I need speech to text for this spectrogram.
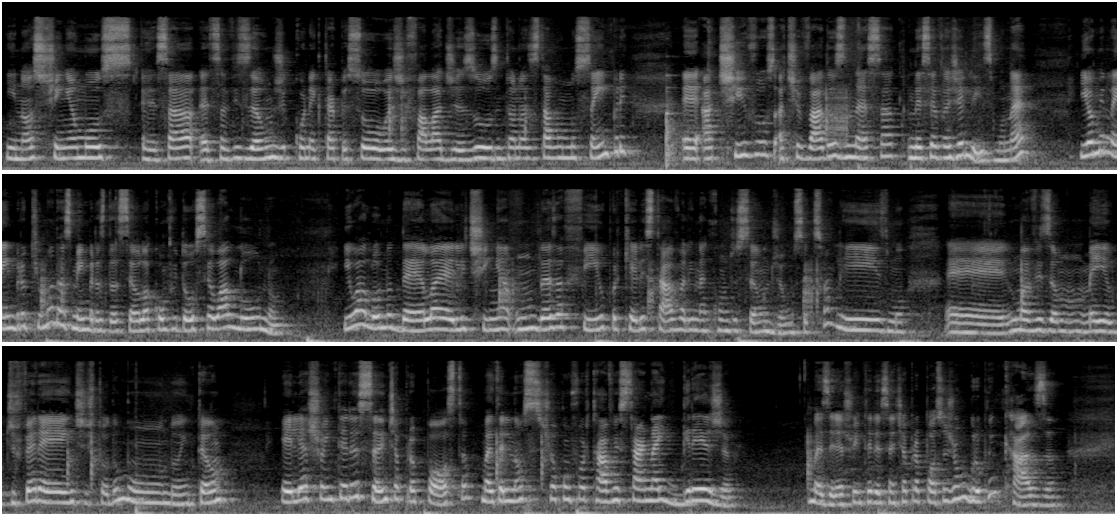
e nós tínhamos essa, essa visão de conectar pessoas, de falar de Jesus, então nós estávamos sempre é, ativos, ativados nessa, nesse evangelismo, né? E eu me lembro que uma das membros da célula convidou o seu aluno. E o aluno dela, ele tinha um desafio, porque ele estava ali na condição de homossexualismo, é, uma visão meio diferente de todo mundo. Então, ele achou interessante a proposta, mas ele não se sentiu confortável em estar na igreja. Mas ele achou interessante a proposta de um grupo em casa.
